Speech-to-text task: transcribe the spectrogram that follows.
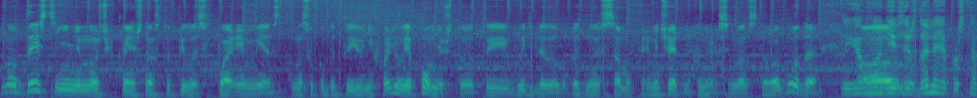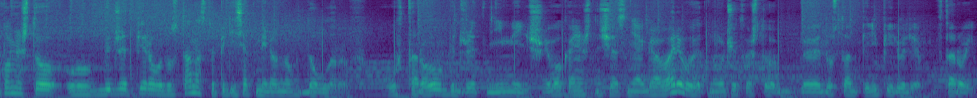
Ну, Destiny немножечко, конечно, оступилась в паре мест. Насколько бы ты ее не хвалил, я помню, что ты выделил как одну из самых примечательных игр 2017 года. Ее а... многие все ждали, я просто напомню, что бюджет первого Дустана 150 миллионов долларов. У второго бюджет не меньше. Его, конечно, сейчас не оговаривают, но учитывая, что э, Дустан перепиливали второй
